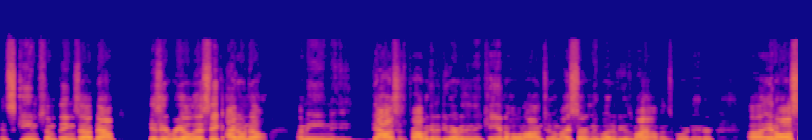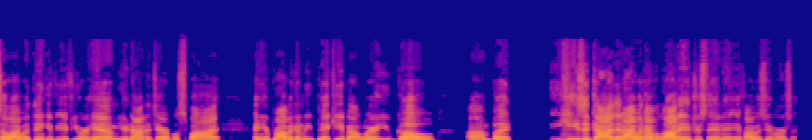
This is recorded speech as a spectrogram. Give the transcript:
and scheme some things up. Now, is it realistic? I don't know. I mean, Dallas is probably going to do everything they can to hold on to him. I certainly would if he was my offense coordinator. Uh, and also, I would think if, if you're him, you're not in a terrible spot and you're probably going to be picky about where you go. Um, but he's a guy that I would have a lot of interest in if I was Jim Irsay.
